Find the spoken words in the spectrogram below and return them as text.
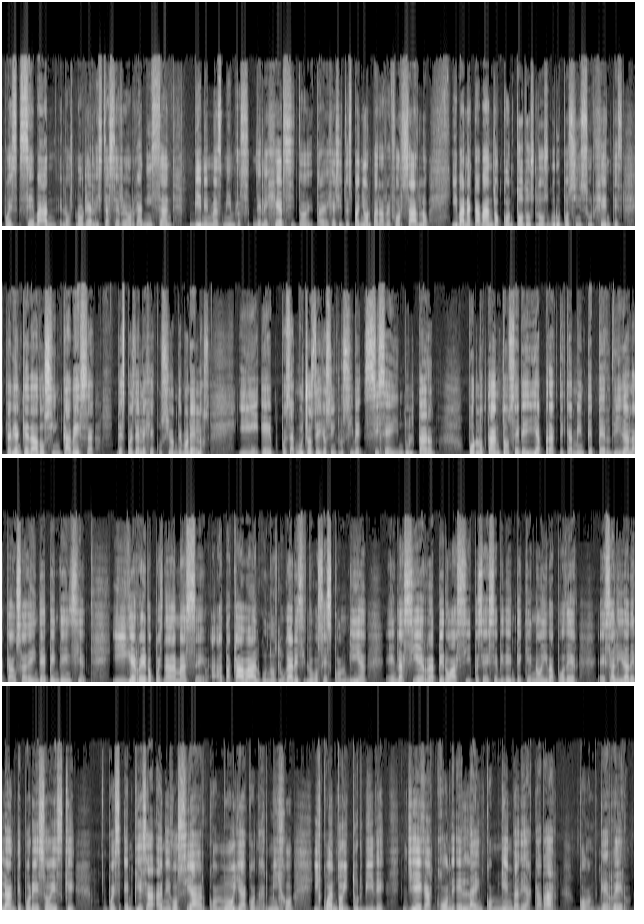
pues se van, los, realistas se reorganizan, vienen más miembros del ejército, para el ejército español, para reforzarlo, y van acabando con todos los grupos insurgentes que habían quedado sin cabeza después de la ejecución de Morelos. Y eh, pues muchos de ellos inclusive sí se indultaron. Por lo tanto, se veía prácticamente perdida la causa de independencia y Guerrero pues nada más eh, atacaba algunos lugares y luego se escondía en la sierra, pero así pues es evidente que no iba a poder eh, salir adelante, por eso es que pues empieza a negociar con Moya, con Armijo, y cuando Iturbide llega con la encomienda de acabar con Guerrero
